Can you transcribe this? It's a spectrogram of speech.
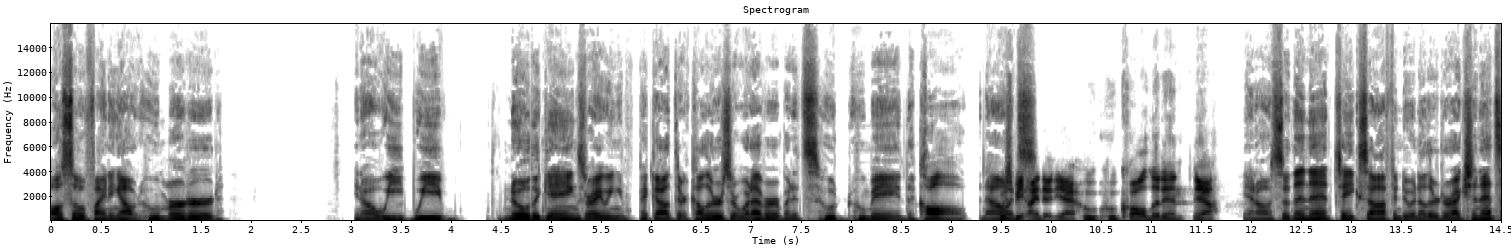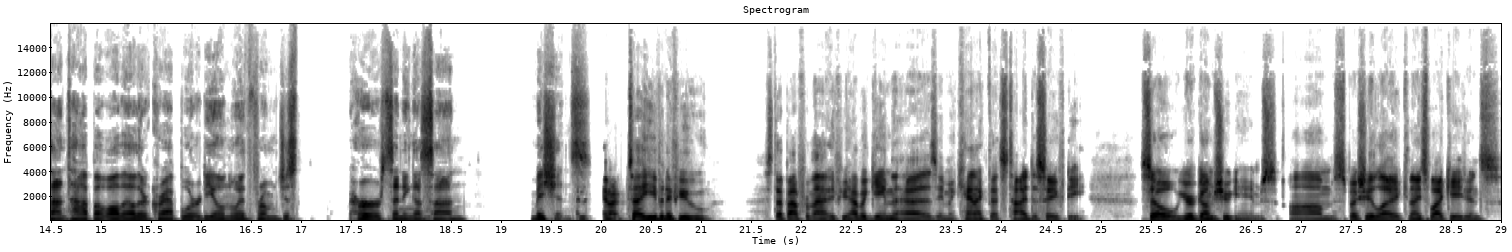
also finding out who murdered. You know, we we know the gangs, right? We can pick out their colors or whatever, but it's who who made the call. Now who's behind it? Yeah, who who called it in? Yeah. You know, so then that takes off into another direction. That's on top of all the other crap we're dealing with from just her sending us on missions. And, and I tell you, even if you step out from that, if you have a game that has a mechanic that's tied to safety, so your gumshoe games, um, especially like Night's Black Agents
